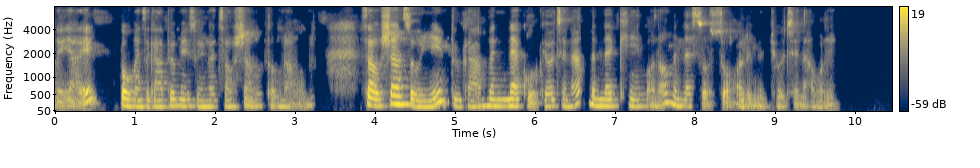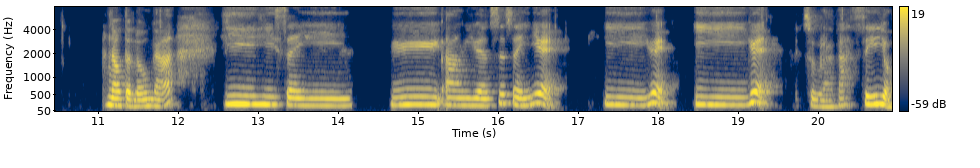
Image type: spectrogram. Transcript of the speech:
လည်းရတယ်ပုံမှန်စကားပြောမယ်ဆိုရင်တော့早上လို့သုံးတာပေါ့နော်早上ဆိုရင်သူကမနက်ကိုပြောချင်တာမနက်ခင်းပေါ့နော်မနက်စောစောအဲ့လိုမျိုးပြောချင်တာပေါ့နော် နောက်တစ်လုံးကရီရီစင်ယူအောင်ရွန်စစ်စင်ရဲ့ဤရွက်ဤရွက်ဆိုတာကဆေးရုံ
